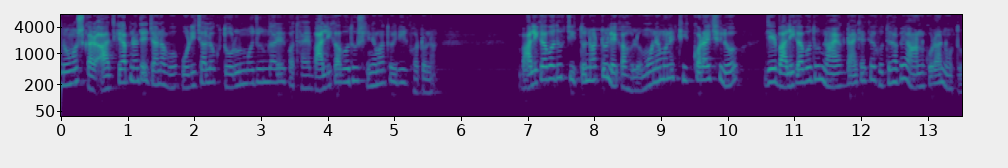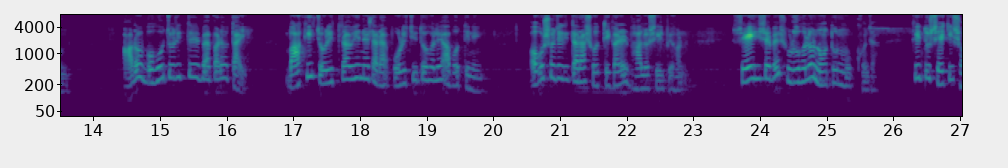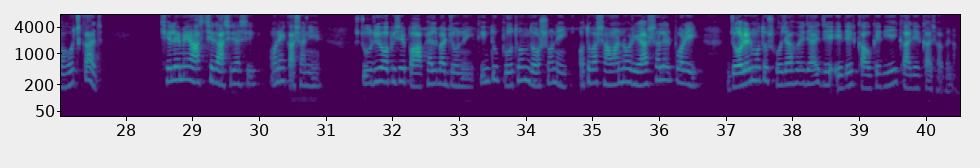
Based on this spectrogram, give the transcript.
নমস্কার, আজকে আপনাদের জানাব পরিচালক তরুণ মজুমদারের কথায় বালিকাবধূ সিনেমা তৈরির ঘটনা। বালিকাবধূর চিত্রনাট্য লেখা হলো। মনে মনে ঠিক করাই ছিল যে বালিকাবধূর নায়ক নায়িকাকে হতে হবে আন করা নতুন। আরও বহু চরিত্রের ব্যাপারেও তাই। বাকি চরিত্রাভিনেতারা পরিচিত হলে আপত্তি নেই। অবশ্য যদি তারা সত্যিকারের ভালো শিল্পী হন। সেই হিসেবে শুরু হলো নতুন মুখ খোঁজা। কিন্তু সে কি সহজ কাজ? ছেলে মেয়ে আসছে রাশি রাশি, অনেক আশা নিয়ে। স্টুডিও অফিসে পা ফেলবার জন্যেই কিন্তু প্রথম দর্শনেই অথবা সামান্য রিহার্সালের পরেই জলের মতো সোজা হয়ে যায় যে এদের কাউকে দিয়েই কাজের কাজ হবে না।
